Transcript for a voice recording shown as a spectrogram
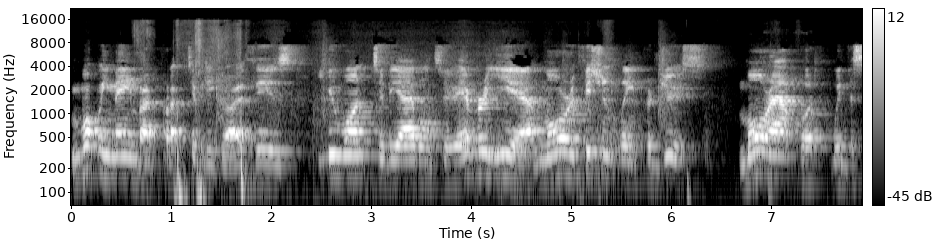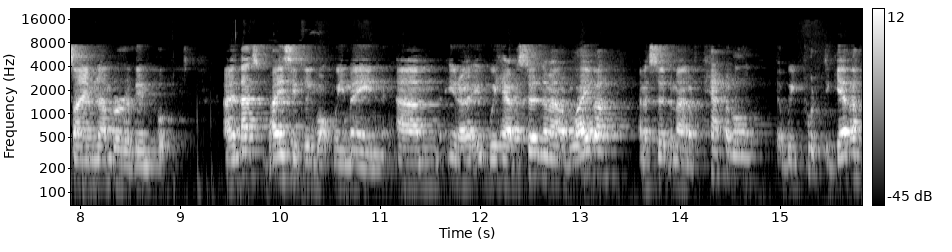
What we mean by productivity growth is you want to be able to every year more efficiently produce more output with the same number of inputs. And that's basically what we mean. Um, you know, we have a certain amount of labour and a certain amount of capital that we put together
